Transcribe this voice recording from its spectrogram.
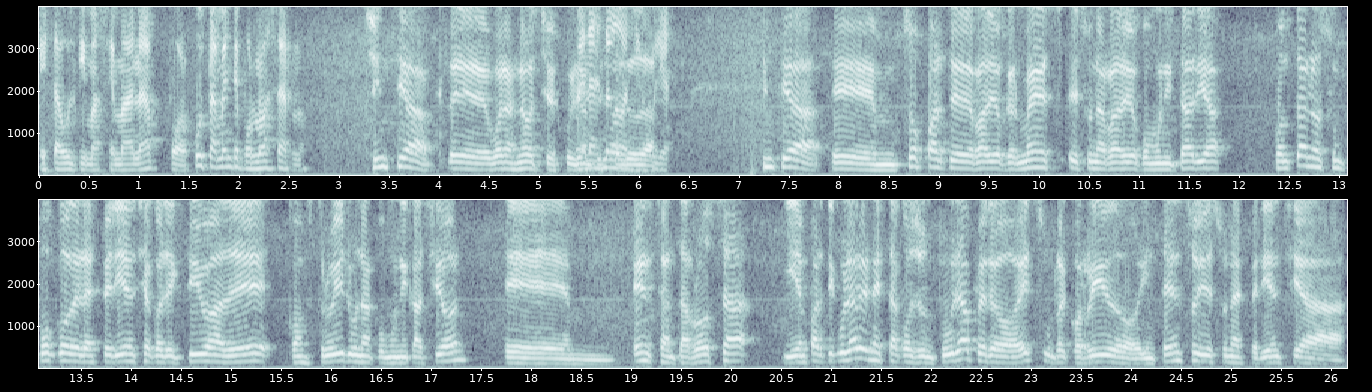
esta última semana por justamente por no hacerlo. Cintia, eh, buenas noches, Julián. Buenas noches, Julián. Cintia, eh, sos parte de Radio Kermés, es una radio comunitaria. Contanos un poco de la experiencia colectiva de construir una comunicación eh, en Santa Rosa y en particular en esta coyuntura, pero es un recorrido intenso y es una experiencia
